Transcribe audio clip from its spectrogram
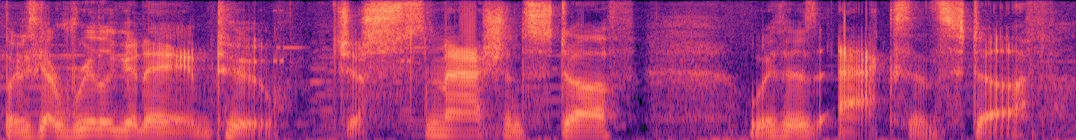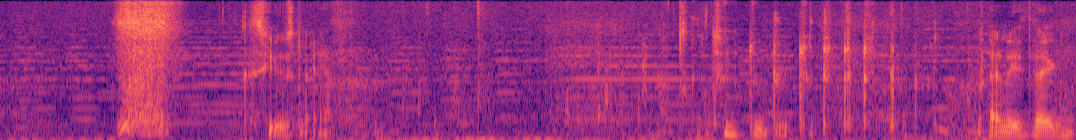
But he's got really good aim too. Just smashing stuff with his axe and stuff. Excuse me. Anything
